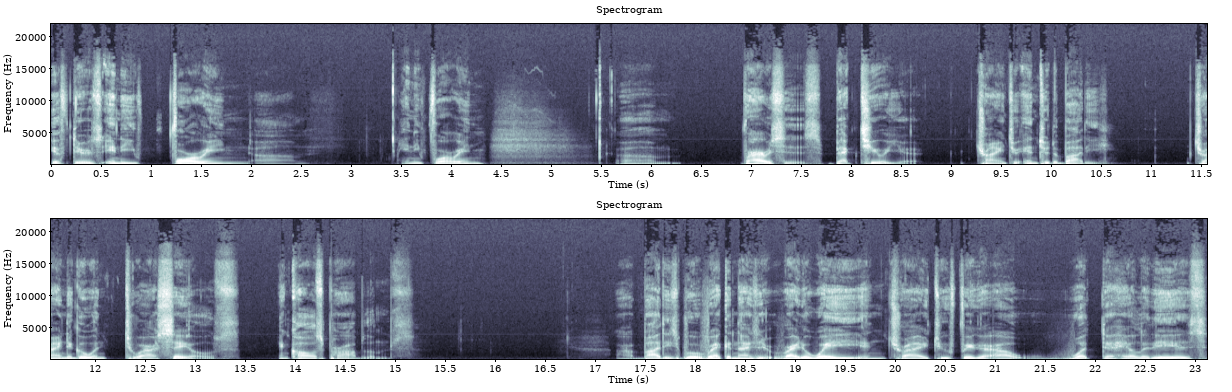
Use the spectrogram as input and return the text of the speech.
if there's any foreign um, any foreign um, viruses, bacteria trying to enter the body, trying to go into our cells and cause problems. Our bodies will recognize it right away and try to figure out what the hell it is,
